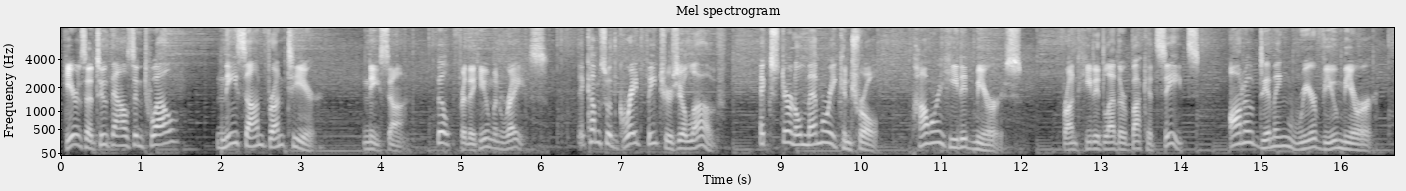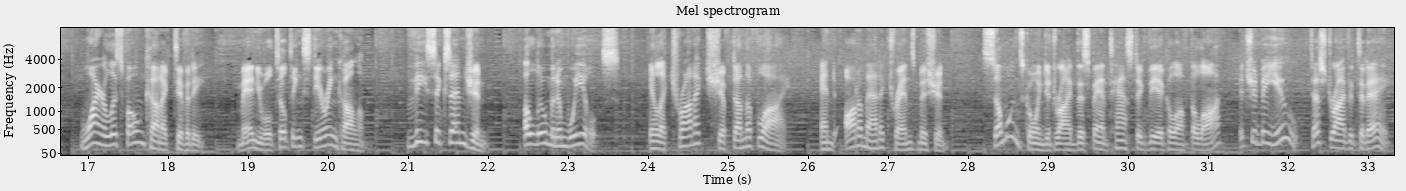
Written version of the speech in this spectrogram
Here's a 2012 Nissan Frontier. Nissan, built for the human race. It comes with great features you'll love. External memory control, power heated mirrors, front heated leather bucket seats, auto dimming rear view mirror, wireless phone connectivity, manual tilting steering column, V6 engine, aluminum wheels, electronic shift on the fly, and automatic transmission. Someone's going to drive this fantastic vehicle off the lot. It should be you. Test drive it today.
